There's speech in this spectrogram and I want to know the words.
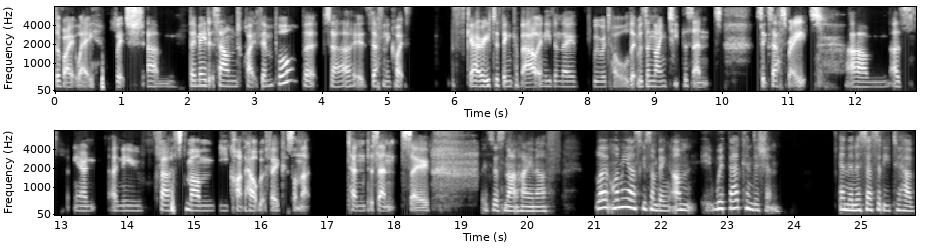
the right way, which um, they made it sound quite simple, but uh, it's definitely quite scary to think about. And even though we were told it was a 90% success rate. Um, as you know, a new first mum, you can't help but focus on that 10%. So it's just not high enough. Let, let me ask you something. Um, with that condition and the necessity to have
